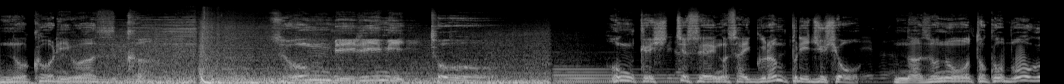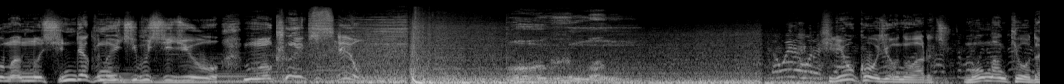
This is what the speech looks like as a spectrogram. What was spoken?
残りわずか。ゾンビリミット。本家シッチェス映画祭グランプリ受賞。謎の男ボーグマンの侵略の一部始終を目撃せよ。ボーグマン。肥料工場の主モーガン兄弟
